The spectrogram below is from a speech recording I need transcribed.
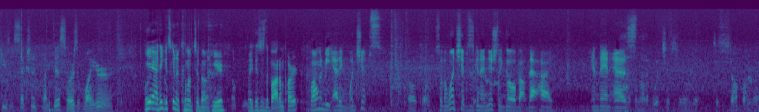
piece in section like this, or is it wider? Or? Yeah, I think it's gonna come up to about here. Okay. Like this is the bottom part. Well, I'm gonna be adding wood chips. okay. So the wood chips is gonna initially go about that high, and then That's as a lot of wood chips for them to just stomp on, right?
